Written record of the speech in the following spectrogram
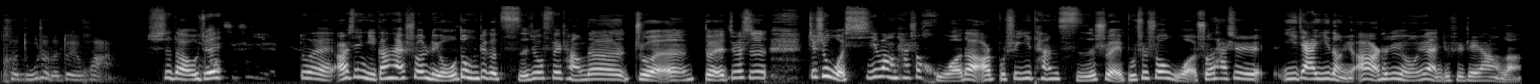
和读者的对话。是的，我觉得对，而且你刚才说“流动”这个词就非常的准。对，就是就是我希望它是活的，而不是一滩死水。不是说我说它是一加一等于二，它就永远就是这样了。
